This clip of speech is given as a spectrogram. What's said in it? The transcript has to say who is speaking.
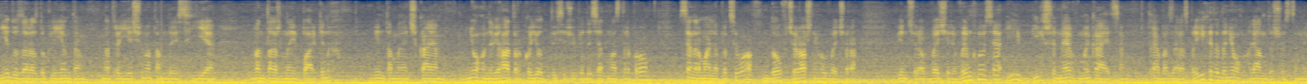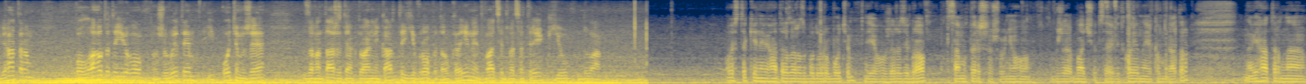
Speaker 1: Їду зараз до клієнта на Троєщину, там десь є вантажний паркінг. Він там мене чекає. В нього навігатор Coyote 1050 Master Pro. Все нормально працював до вчорашнього вечора. Він вчора ввечері вимкнувся і більше не вмикається. Треба зараз приїхати до нього, глянути що з цим навігатором, полагодити його, оживити і потім вже завантажити актуальні карти Європи та України 2023 Q2. Ось такий навігатор зараз буде в роботі. Я його вже розібрав. Саме перше, що в нього вже бачу, це відклеєний акумулятор. Навігатор на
